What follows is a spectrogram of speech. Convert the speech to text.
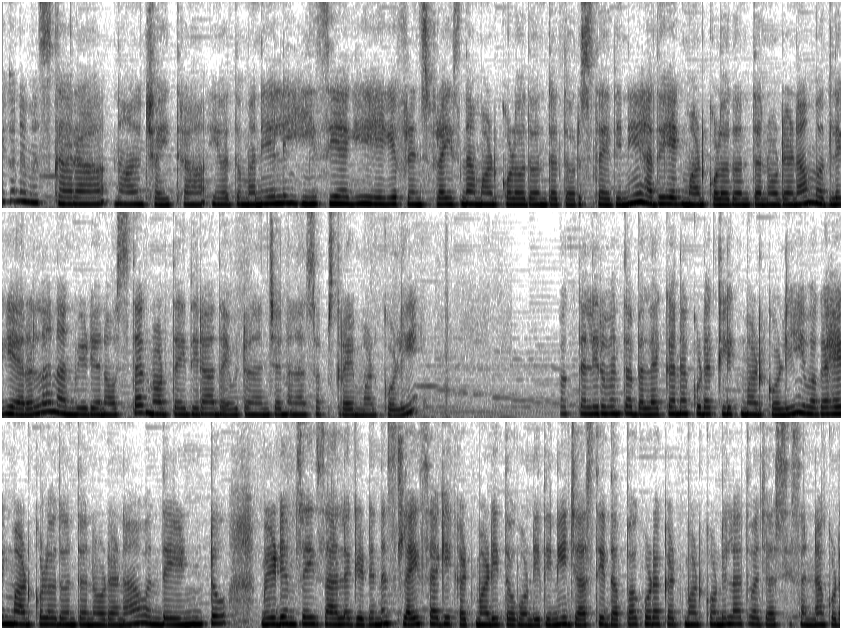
ಈಗ ನಮಸ್ಕಾರ. ನಾನು ಚೈತ್ರ. ಇವತ್ತು ಮನೆಯಲ್ಲಿ ಈಸಿಯಾಗಿ ಹೇಗೆ ಫ್ರೆಂಚ್ ಫ್ರೈಸ್ನ ಮಾಡ್ಕೊಳ್ಳೋದು ಅಂತ ತೋರಿಸ್ತಾ ಇದ್ದೀನಿ. ಅದು ಹೇಗೆ ಮಾಡ್ಕೊಳ್ಳೋದು ಅಂತ ನೋಡೋಣ. ಮೊದಲಿಗೆ ಯಾರೆಲ್ಲ ನನ್ನ ವೀಡಿಯೋನ ಹೊಸ್ದಾಗಿ ನೋಡ್ತಾ ಇದ್ದೀರಾ, ದಯವಿಟ್ಟು ನನ್ನ ಚಾನಲ್ನ ಸಬ್ಸ್ಕ್ರೈಬ್ ಮಾಡ್ಕೊಳ್ಳಿ. ಪಕ್ಕದಲ್ಲಿರುವಂಥ ಬೆಲೈಕನ್ನ ಕೂಡ ಕ್ಲಿಕ್ ಮಾಡ್ಕೊಳ್ಳಿ. ಇವಾಗ ಹೇಗೆ ಮಾಡ್ಕೊಳ್ಳೋದು ಅಂತ ನೋಡೋಣ. ಒಂದು ಎಂಟು ಮೀಡಿಯಮ್ ಸೈಜ್ ಆಲೂಗೆಡ್ಡೆನ ಸ್ಲೈಸ್ ಆಗಿ ಕಟ್ ಮಾಡಿ ತೊಗೊಂಡಿದ್ದೀನಿ. ಜಾಸ್ತಿ ದಪ್ಪ ಕೂಡ ಕಟ್ ಮಾಡ್ಕೊಂಡಿಲ್ಲ ಅಥವಾ ಜಾಸ್ತಿ ಸಣ್ಣ ಕೂಡ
